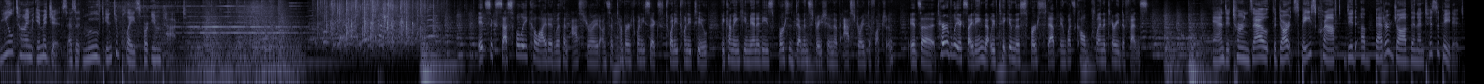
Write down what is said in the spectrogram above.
real time images as it moved into place for impact. It successfully collided with an asteroid on September 26, 2022, becoming humanity's first demonstration of asteroid deflection. It's uh, terribly exciting that we've taken this first step in what's called planetary defense. And it turns out the DART spacecraft did a better job than anticipated.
